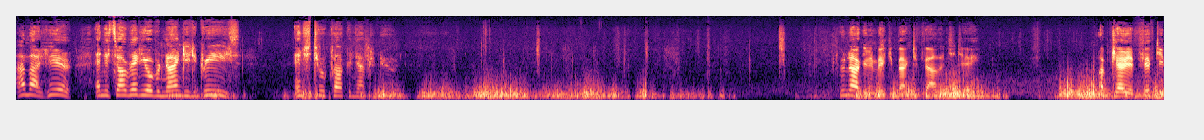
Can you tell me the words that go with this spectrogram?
I'm out here, and it's already over 90 degrees, and it's 2 o'clock in the afternoon. We're not going to make it back to Fallon today. I'm carrying 50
